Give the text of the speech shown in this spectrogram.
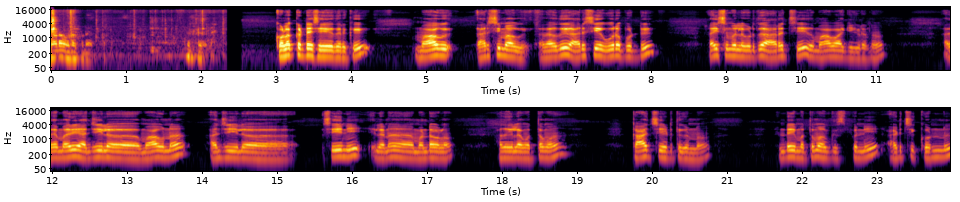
ஓட விடக்கூடாது. கொலக்கட்டை செய்வதற்கு மாவு அரிசி மாவு அதாவது அரிசியை ஊற போட்டு ரைஸ் மில்லில் கொடுத்து அரைச்சி மாவாக்கிக்கிடணும். அதே மாதிரி அஞ்சு கிலோ மாவுனா அஞ்சு கிலோ சீனி இல்லைன்னா மண்டவளம் அதுகளை மொத்தமாக காய்ச்சி எடுத்துக்கணும். ரெண்டையும் மொத்தமாக மிக்ஸ் பண்ணி அடித்து கொன்று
